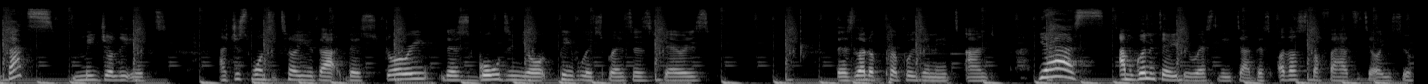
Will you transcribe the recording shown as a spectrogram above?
that's majorly it. I just want to tell you that there's story, there's gold in your painful experiences. There is there's a lot of purpose in it and yes I'm going to tell you the rest later. There's other stuff I have to tell you. So,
